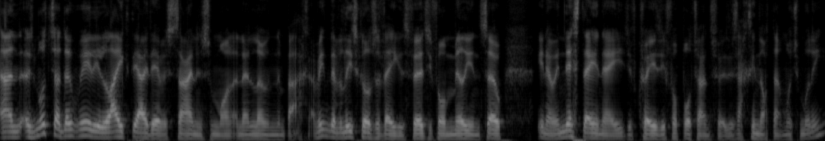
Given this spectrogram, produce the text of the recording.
And as much as I don't really like the idea of signing someone and then loaning them back, I think the release clause for Veiga's 34 million. So, you know, in this day and age of crazy football transfers, it's actually not that much money.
